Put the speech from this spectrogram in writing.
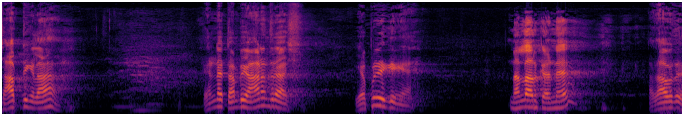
சாப்பிட்டீங்களா? என்ன தம்பி ஆனந்தராஜ் எப்படி இருக்கீங்க? நல்லா இருக்கா அண்ணே. அதாவது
